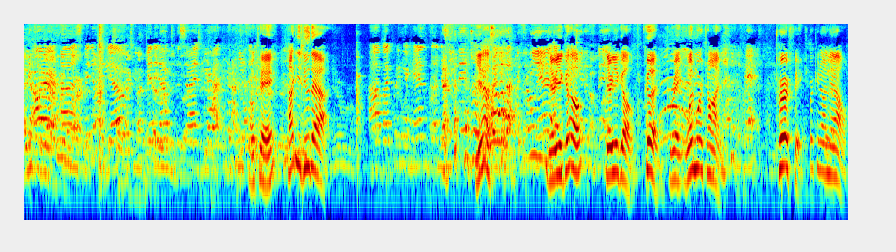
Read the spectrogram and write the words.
we are uh, spinning the dough to get it out to the size we want the pizza. Okay. How do you do that? Uh, by putting your hands underneath it. Yes. The. There you go. giving it a spin. There you go. Good. Great. One more time. Okay. Perfect. Working on now.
